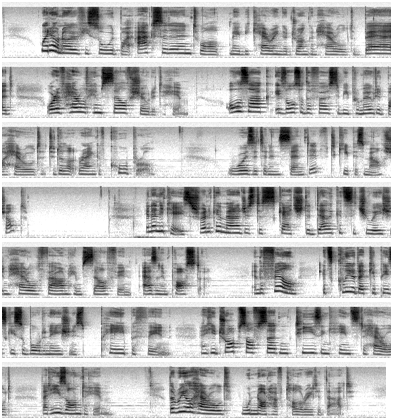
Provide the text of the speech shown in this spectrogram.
We don't know if he saw it by accident while maybe carrying a drunken Herold to bed, or if Herold himself showed it to him. Olzak is also the first to be promoted by Herold to the rank of corporal. Was it an incentive to keep his mouth shut? In any case, Schwentke manages to sketch the delicate situation Herold found himself in as an impostor. In the film, it's clear that Kipinski's subordination is paper thin, and he drops off certain teasing hints to Herold that he's on to him. The real Herold would not have tolerated that.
